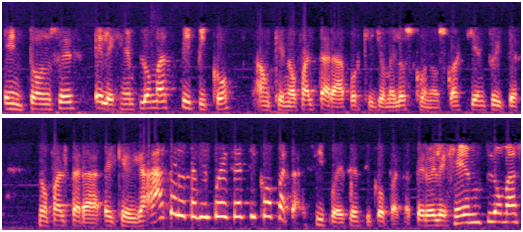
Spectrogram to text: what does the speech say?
Entonces, el ejemplo más típico, aunque no faltará porque yo me los conozco aquí en Twitter, no faltará el que diga, ah, pero también puede ser psicópata. Sí, puede ser psicópata, pero el ejemplo más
